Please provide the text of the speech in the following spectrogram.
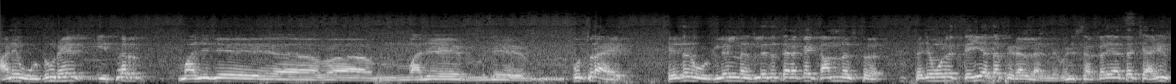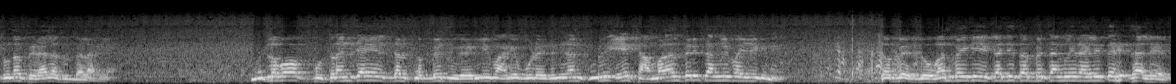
आणि उठून हे इतर माझे जे माझे म्हणजे पुत्र आहेत. हे जर उठलेले नसले तर त्यांना काही काम नसतं. त्याच्यामुळे तेही आता फिरायला लागले. म्हणजे सकाळी आता चारी सुना फिरायला सुद्धा लागल्या. म्हटलं बाबा पुत्रांच्या जर तब्येत बिघडली मागे पुढे तर निदान कुणी एक सांभाळायला तरी चांगली पाहिजे की नाही? तब्येत दोघांपैकी एकाची तब्येत चांगली राहिली तरी चालेल.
